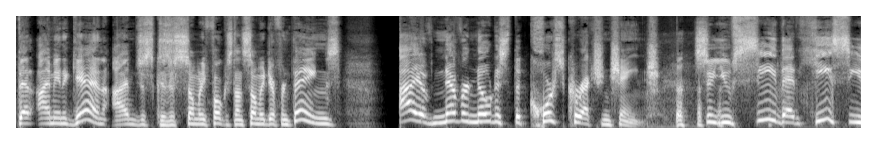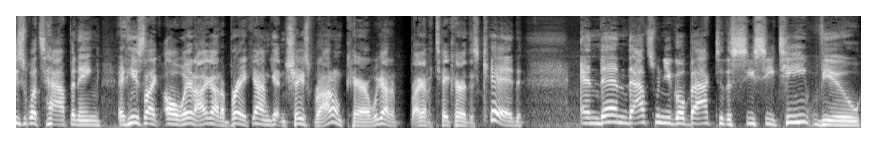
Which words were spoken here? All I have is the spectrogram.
that I mean, again, I'm just because there's so many focused on so many different things. I have never noticed the course correction change. so you see that he sees what's happening and he's like, "Oh wait, I got to break. Yeah, I'm getting chased, but I don't care. We got to I got to take care of this kid." And then that's when you go back to the CCT view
